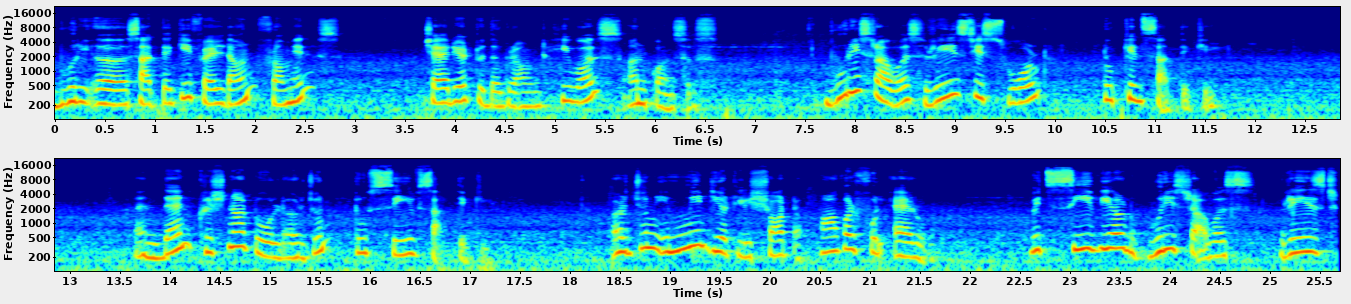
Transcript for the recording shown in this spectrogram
Bhuri, uh, Satyaki fell down from his chariot to the ground. He was unconscious. Bhurisravas raised his sword to kill Satyaki. And then Krishna told Arjun to save Satyaki. Arjun immediately shot a powerful arrow which severed Bhurisravas' raised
